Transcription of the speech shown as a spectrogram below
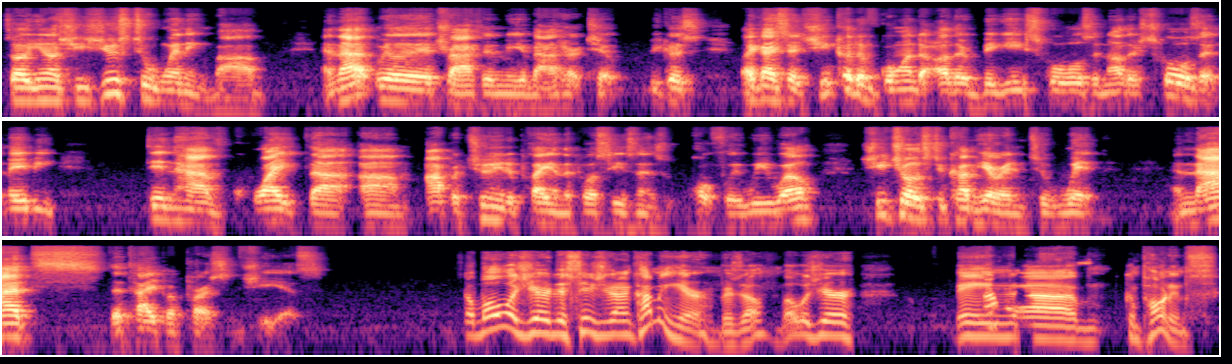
So, you know, she's used to winning, Bob. And that really attracted me about her too. Because, like I said, she could have gone to other Big E schools and other schools that maybe didn't have quite the um, opportunity to play in the postseason as hopefully we will. She chose to come here and to win. And that's the type of person she is. So, what was your decision on coming here, Brazil? What was your main um, components?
